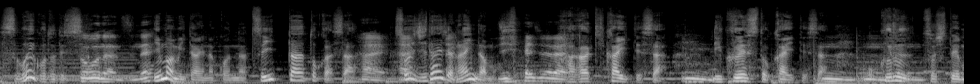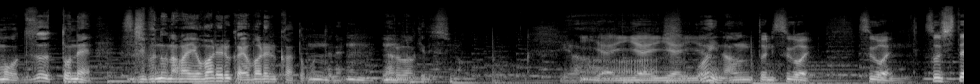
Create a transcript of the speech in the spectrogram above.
すごいことですよ。そうなんですね。今みたいなこんなツイッターとかさ、はい。そういう時代じゃないんだもん、時代じゃない。はがき書いてさ、うん。リクエスト書いてさ、うん。送る、うん。そしてもうずっとね自分の名前呼ばれるか呼ばれるかと思ってね、やるわけですよ。いやいやいやいやいや。すごいな。本当にすごい。すごい、そして、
